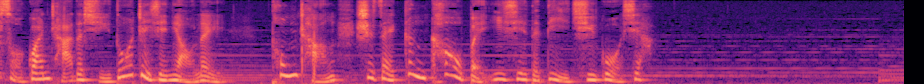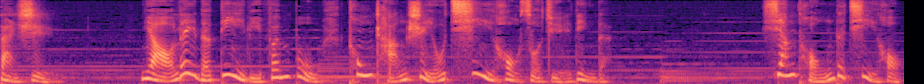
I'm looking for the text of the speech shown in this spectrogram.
所观察的许多这些鸟类，通常是在更靠北一些的地区过夏。但是，鸟类的地理分布通常是由气候所决定的。相同的气候，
